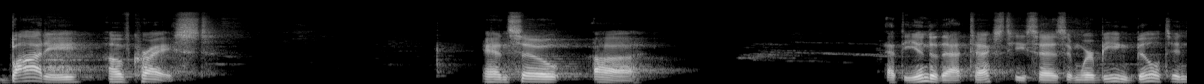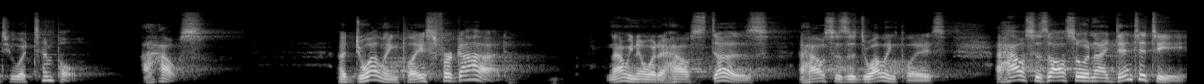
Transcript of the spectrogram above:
body of Christ. And so, uh, at the end of that text, he says, and we're being built into a temple, a house a dwelling place for God. Now we know what a house does. A house is a dwelling place. A house is also an identity.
